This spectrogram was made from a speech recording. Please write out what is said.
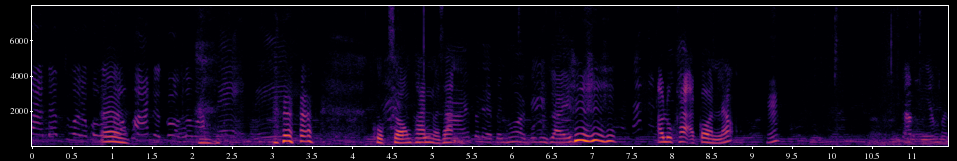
พาดำชั่วแล้วคงเออพานเดี๋ยวกรอบแล้วว่าแน่ขกสองพันว่าสั้นตายไปแล้วไปงัวก็อยู่ไสเอาลูกค้าก่อนแล้ว ตักเนี้ยมัน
